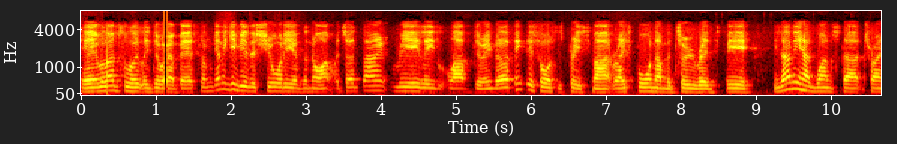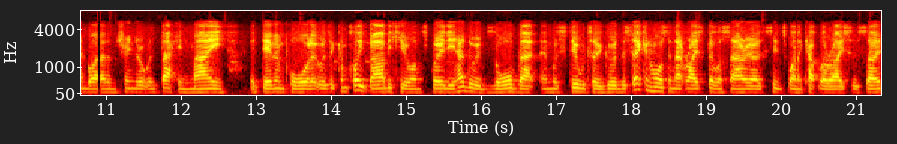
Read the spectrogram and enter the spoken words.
Yeah, we'll absolutely do our best. I'm going to give you the shorty of the night, which I don't really love doing, but I think this horse is pretty smart. Race four, number two, Red Spear. He's only had one start trained by Adam Trinder. It was back in May at Devonport. It was a complete barbecue on speed. He had to absorb that and was still too good. The second horse in that race, Belisario, has since won a couple of races. So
